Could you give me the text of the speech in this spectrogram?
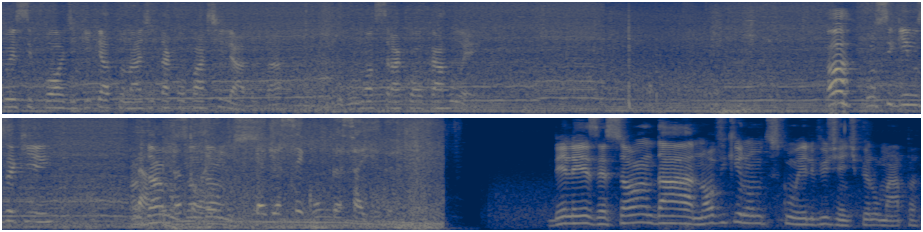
com esse Ford aqui que a tonagem está compartilhada, tá? Eu vou mostrar qual carro é. Ó, oh, conseguimos aqui, hein? Andamos, andamos. Pegue a segunda saída. Beleza, é só andar 9 km com ele, viu, gente, pelo mapa.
